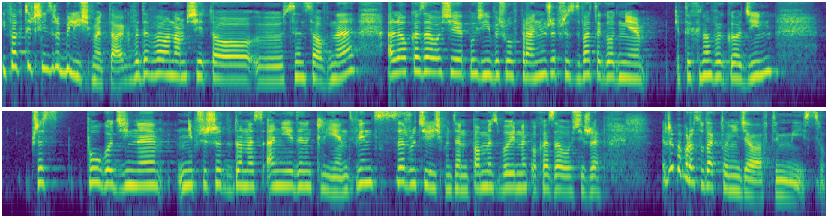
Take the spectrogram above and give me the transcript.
I faktycznie zrobiliśmy tak. Wydawało nam się to sensowne, ale okazało się, później wyszło w praniu, że przez dwa tygodnie tych nowych godzin przez pół godziny nie przyszedł do nas ani jeden klient, więc zarzuciliśmy ten pomysł, bo jednak okazało się, że, że po prostu tak to nie działa w tym miejscu.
